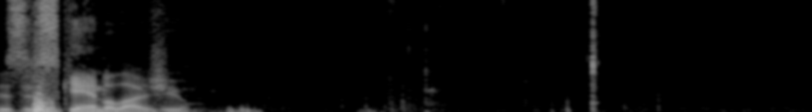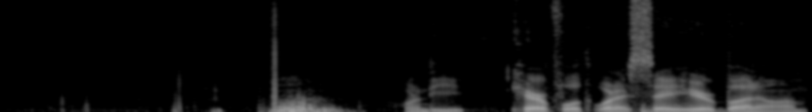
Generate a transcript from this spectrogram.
Does this scandalize you? I want to be careful with what I say here, but um,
